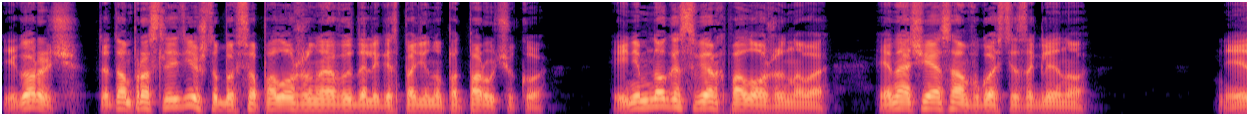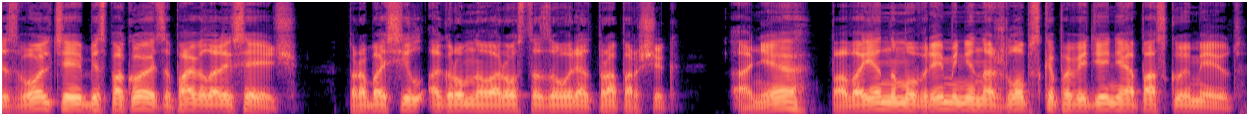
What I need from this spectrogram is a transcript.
«Егорыч, ты там проследи, чтобы все положенное выдали господину подпоручику. И немного сверхположенного, иначе я сам в гости загляну». «Не извольте беспокоиться, Павел Алексеевич», пробасил огромного роста зауряд прапорщик. «Они по военному времени на жлобское поведение опаску имеют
